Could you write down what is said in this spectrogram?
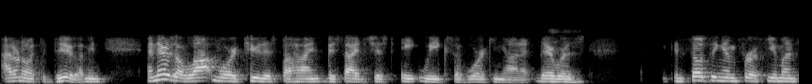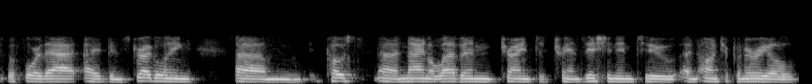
I don't know what to do. I mean, and there's a lot more to this behind besides just eight weeks of working on it. There was consulting him for a few months before that. I had been struggling um, post uh, 9/11, trying to transition into an entrepreneurial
